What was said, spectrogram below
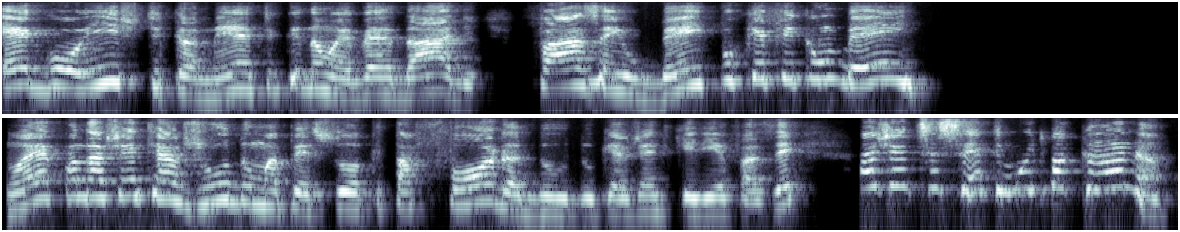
egoisticamente, que não é verdade, fazem o bem porque ficam bem. Não é? Quando a gente ajuda uma pessoa que está fora do, do que a gente queria fazer, a gente se sente muito bacana.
